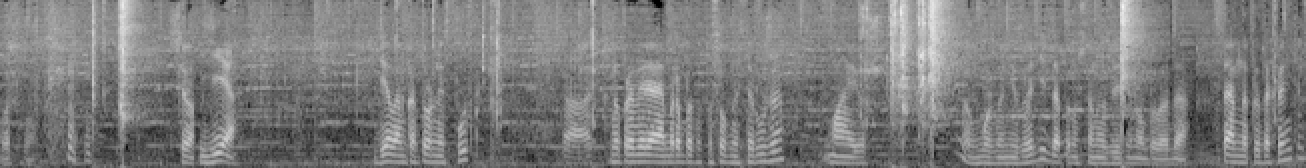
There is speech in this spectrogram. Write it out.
вошло. Все, Є. делаем контрольный спуск. Так. Мы проверяем работоспособность оружия. Ж. Ну, можно не взводить, да, потому что оно взведено было, да. Ставим на предохранитель.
